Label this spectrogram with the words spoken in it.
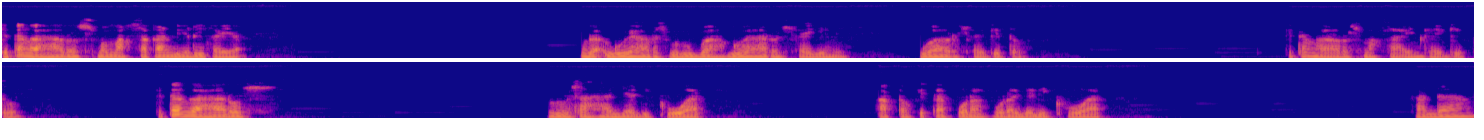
Kita nggak harus memaksakan diri kayak nggak gue harus berubah gue harus kayak gini gue harus kayak gitu kita nggak harus maksain kayak gitu. Kita nggak harus berusaha jadi kuat atau kita pura-pura jadi kuat. Kadang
